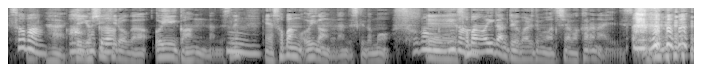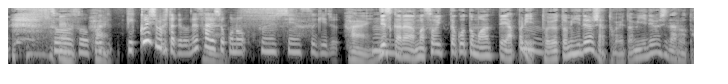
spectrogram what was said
そばん。はい。で、吉弘がおいがんなんですね。うん、そばんおいがんなんですけども、そばんおいがん。そばんおいがんと呼ばれても私はわからないです、ね、そうそう。これ、はい、びっくりしましたけどね、最初この分身すぎる。はい。うん、ですから、まあそういったこともあって、やっぱり豊臣秀吉は豊臣秀吉だろうと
